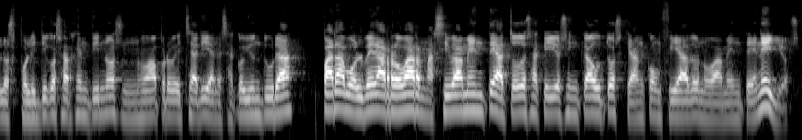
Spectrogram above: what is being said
los políticos argentinos no aprovecharían esa coyuntura para volver a robar masivamente a todos aquellos incautos que han confiado nuevamente en ellos.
